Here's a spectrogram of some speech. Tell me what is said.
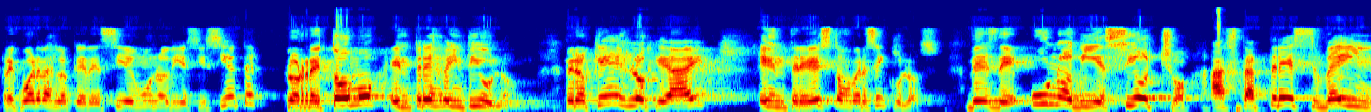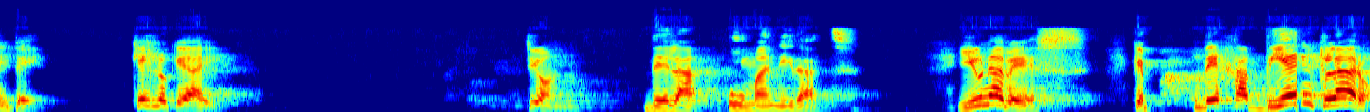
¿Recuerdas lo que decía en 1.17? Lo retomo en 3.21. Pero ¿qué es lo que hay entre estos versículos? Desde 1.18 hasta 3.20. ¿Qué es lo que hay? De la humanidad. Y una vez que deja bien claro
